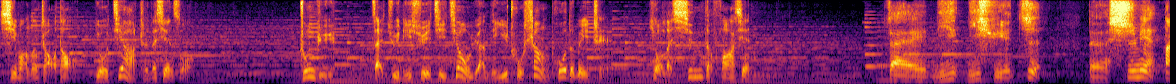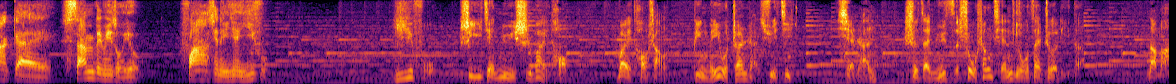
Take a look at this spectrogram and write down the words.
希望能找到有价值的线索。终于，在距离血迹较远的一处上坡的位置，有了新的发现。在离离血迹的西面大概三百米左右，发现了一件衣服。衣服是一件女士外套，外套上并没有沾染血迹，显然是在女子受伤前留在这里的。那么，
